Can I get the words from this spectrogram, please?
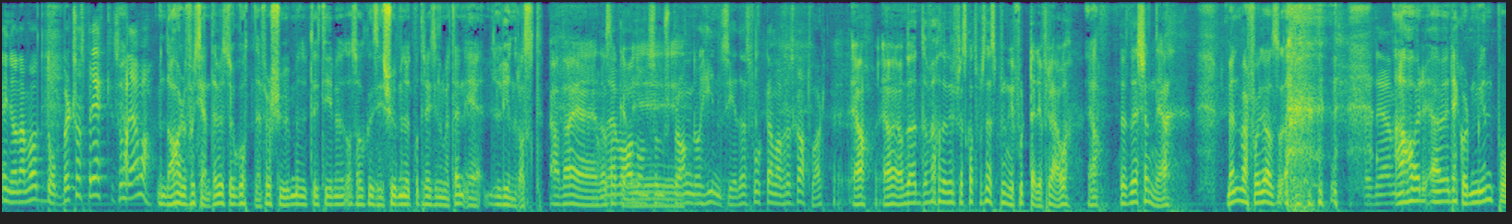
Enda de var dobbelt så sprek som det var. Men da har du fortjent det hvis du har gått ned fra sju minutter til ti minutter. Altså skal vi si sju minutter på tre kilometer er lynraskt. ja da, er, da Det var vi noen som sprang noe hinsides fort. De var fra Skatval. Ja, ja, ja da, da hadde vært fra Skattefoss, hadde jeg sprunget fort derifra, jeg òg. Ja. Det, det skjønner jeg. Men i hvert fall, altså Jeg har Rekorden min på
